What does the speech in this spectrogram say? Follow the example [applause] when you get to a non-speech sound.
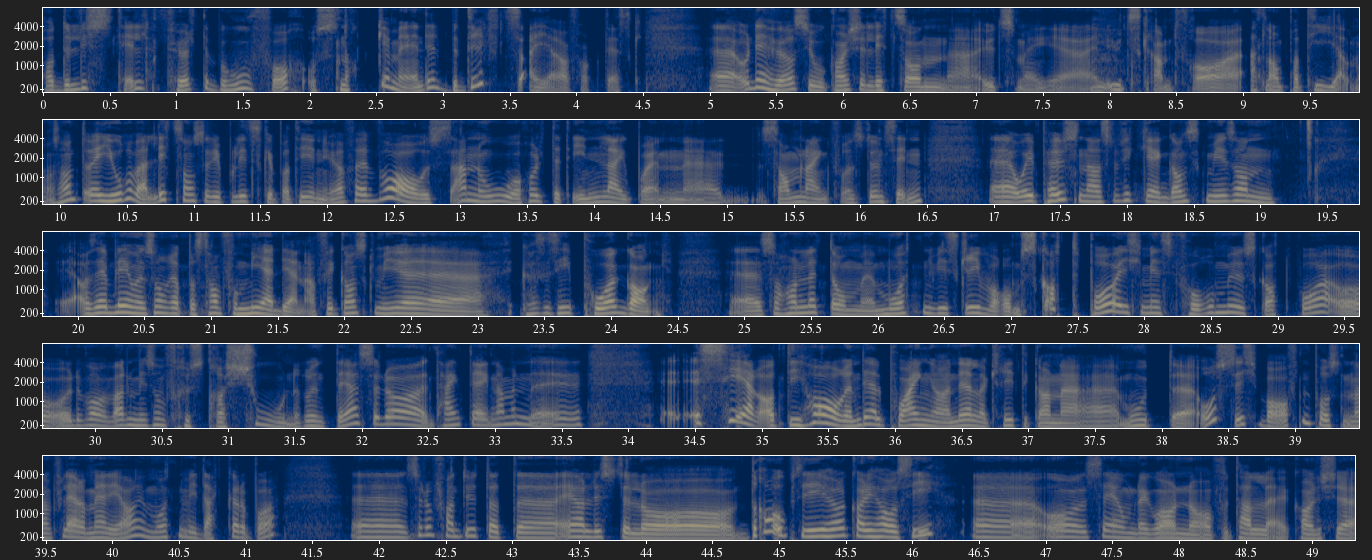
hadde lyst til, følte behov for, å snakke med en del bedriftseiere, faktisk. Eh, og det høres jo kanskje litt sånn eh, ut som jeg er en utskremt fra et eller annet parti eller noe sånt. Og jeg gjorde vel litt sånn som de politiske partiene gjør. For jeg var hos NHO og holdt et innlegg på en eh, sammenheng for en stund siden. Eh, og i pausen der så fikk jeg ganske mye sånn Altså Jeg ble jo en sånn representant for mediene. Fikk ganske mye eh, hva skal jeg si, pågang. Så handlet om eh, måten vi skriver om skatt på, ikke minst formuesskatt på. Og, og det var veldig mye sånn frustrasjon rundt det. Så da tenkte jeg neimen jeg ser at de har en del poenger, en del av kritikerne eh, mot eh, oss. Ikke bare Aftenposten, men flere medier, i måten vi dekker det på. Eh, Så da fant jeg ut at jeg har lyst til å dra opp til de, høre hva de har å si. Og se om det går an å fortelle kanskje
